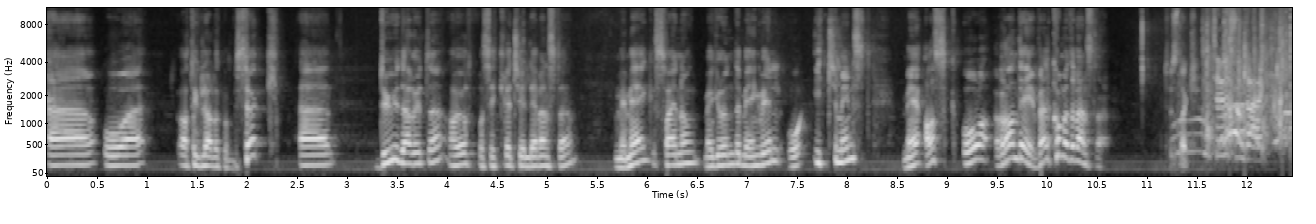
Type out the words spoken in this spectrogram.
eh, og at jeg gleder dere på besøk. Eh, du der ute har hørt på Sikre kilde i Venstre. Med meg, Sveinung, med Grunde, med Ingvild, og ikke minst med Ask og Randi. Velkommen til Venstre! Tusen takk. tusen takk.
